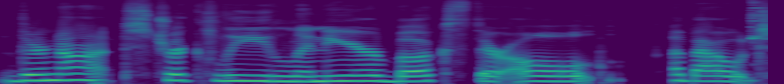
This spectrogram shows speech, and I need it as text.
they're not strictly linear books. They're all about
